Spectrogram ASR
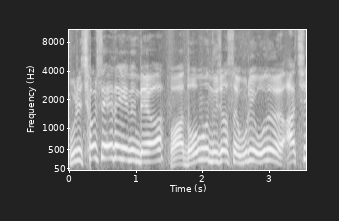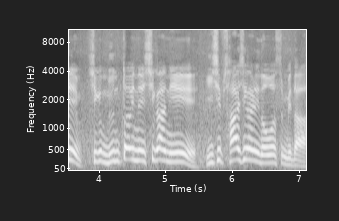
우리 철수해야 되겠는데요? 와, 너무 늦었어요. 우리 오늘 아침 지금 눈 떠 있는 시간이 24시간이 넘었습니다.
